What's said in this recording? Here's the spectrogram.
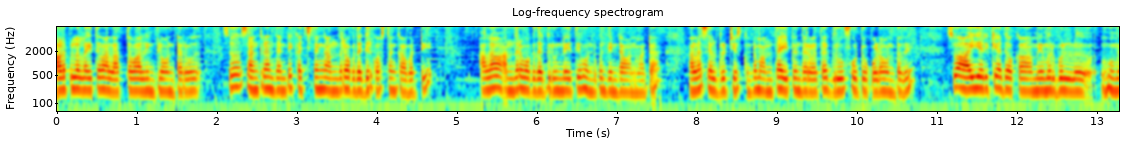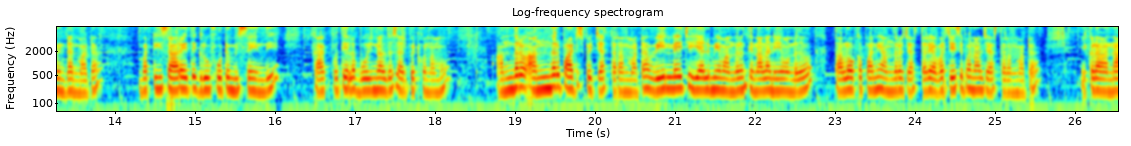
ఆడపిల్లలు అయితే వాళ్ళ అత్త వాళ్ళ ఇంట్లో ఉంటారు. సో సంక్రాంతి అంటే ఖచ్చితంగా అందరూ ఒక దగ్గరికి వస్తాం కాబట్టి అలా అందరం ఒక దగ్గర ఉండి అయితే వండుకొని తింటాం అనమాట అలా సెలబ్రేట్ చేసుకుంటాం. అంతా అయిపోయిన తర్వాత గ్రూప్ ఫోటో కూడా ఉంటుంది. సో ఆ ఇయర్కి అది ఒక మెమొరబుల్ మూమెంట్ అనమాట బట్ ఈసారి అయితే గ్రూప్ ఫోటో మిస్ అయింది. కాకపోతే ఇలా భోజనాలతో సరిపెట్టుకున్నాము. అందరూ అందరూ పార్టిసిపేట్ చేస్తారనమాట వీళ్ళే చేయాలి మేము అందరం తినాలని ఏమి ఉండదు. తల ఒక పని అందరూ చేస్తారు. ఎవరు చేసే పనాలు చేస్తారనమాట ఇక్కడ నా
